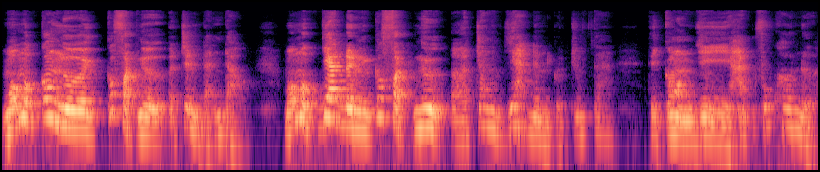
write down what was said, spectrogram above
mỗi một con người có Phật ngự ở trên đỉnh đầu, mỗi một gia đình có Phật ngự ở trong gia đình của chúng ta. Thì còn gì hạnh phúc hơn nữa?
